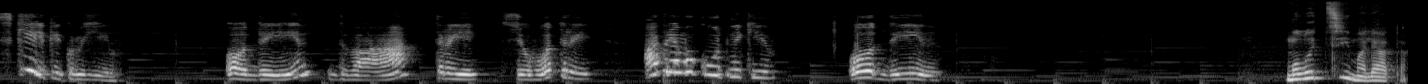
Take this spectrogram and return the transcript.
Скільки кругів? Один, два, три. Всього три. А прямокутників? Один. Молодці, малята!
